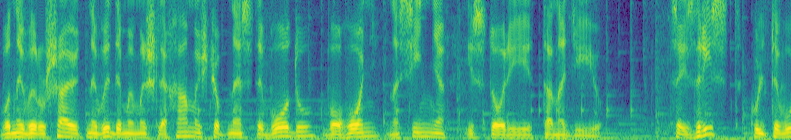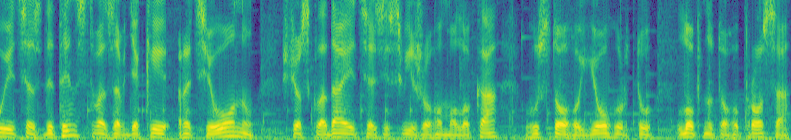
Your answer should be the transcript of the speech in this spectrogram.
вони вирушають невидимими шляхами, щоб нести воду, вогонь, насіння, історії та надію. Цей зріст культивується з дитинства завдяки раціону, що складається зі свіжого молока, густого йогурту, лопнутого проса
